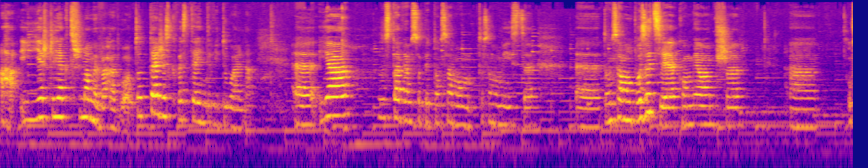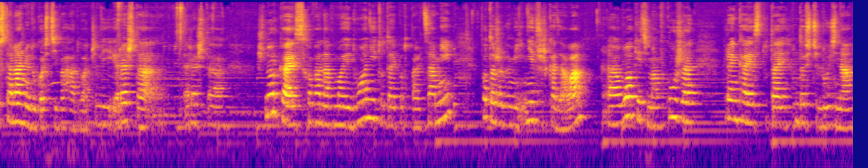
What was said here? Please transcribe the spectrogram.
Aha, i jeszcze jak trzymamy wahadło, to też jest kwestia indywidualna. E, ja zostawiam sobie tą samą, to samo miejsce, e, tą samą pozycję, jaką miałam przy ustalaniu długości wahadła, czyli reszta, reszta sznurka jest schowana w mojej dłoni, tutaj pod palcami, po to, żeby mi nie przeszkadzała. E, Łokieć mam w górze, ręka jest tutaj dość luźna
